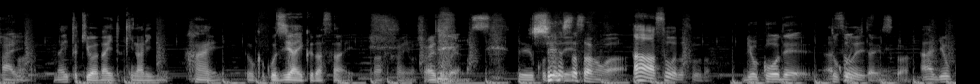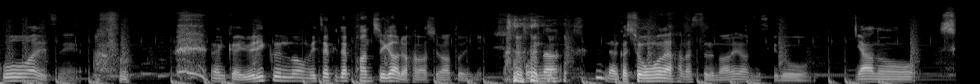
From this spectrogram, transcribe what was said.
はい。まあないときはないときなりに、はい、どうかご自愛ください。かりました。ありがとうございます。ということでシエスタ。さんはああ、そうだそうだ。旅行であどこ行きたいですか？そうね。あ、旅行はですね、なんかゆりくんのめちゃくちゃパンチがある話の後に、こんな、なんかしょうもない話するのあれなんですけど、いや、あの、四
